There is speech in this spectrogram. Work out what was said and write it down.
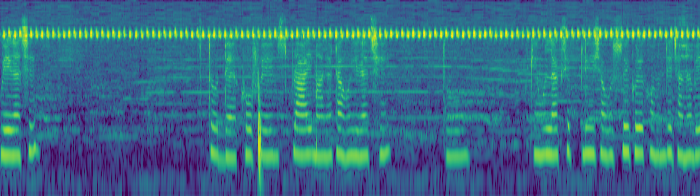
হয়ে গেছে। তো দেখো ফ্রেন্ডস প্রায় মালাটা হয়ে গেছে। তো কেমন লাগছে প্লিজ অবশ্যই করে কমেন্টে জানাবে।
